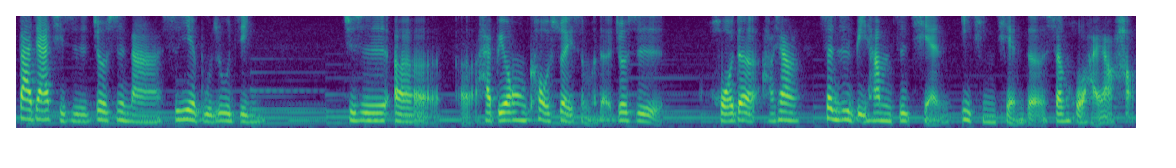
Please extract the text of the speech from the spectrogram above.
大家其实就是拿失业补助金，其实呃呃还不用扣税什么的，就是活的好像甚至比他们之前疫情前的生活还要好，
